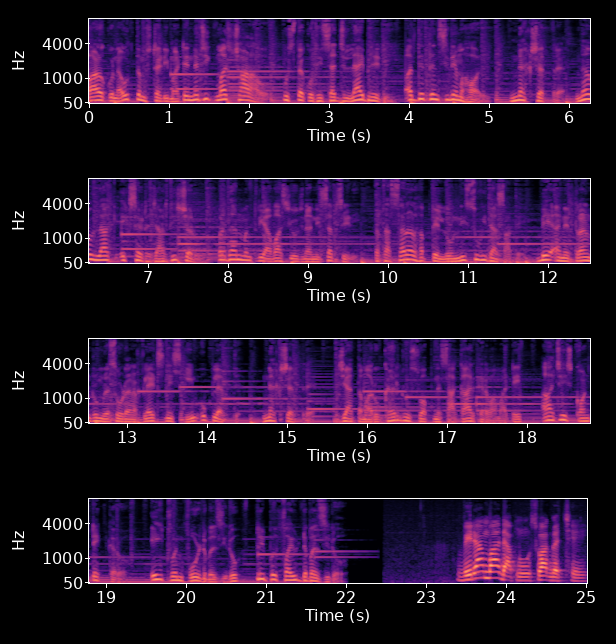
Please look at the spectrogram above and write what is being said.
બાળકોના ઉત્તમ સ્ટડી માટે નજીકમાં શાળાઓ, પુસ્તકોથી સજ્જ લાઇબ્રેરી અદ્યતન સિનેમા હોલ નક્ષત્ર, નવ લાખ એકસઠ હજારથી શરૂ, પ્રધાનમંત્રી આવાસ યોજનાની સબસિડી તથા સરળ હપ્તે લોનની સુવિધા સાથે બે અને ત્રણ રૂમ રસોડાના ફ્લેટ્સની સ્કીમ ઉપલબ્ધ. નક્ષત્ર, જ્યાં તમારું ઘરનું સ્વપ્ન સાકાર કરવા માટે આજે જ કોન્ટેક્ટ કરો. At one four double zero triple five double zero વિરામ બાદ આપનું સ્વાગત છે.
